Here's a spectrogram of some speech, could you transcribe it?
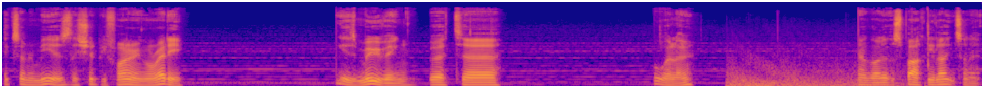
600 meters, they should be firing already. It is moving, but, uh... Oh, hello. Now got little sparkly lights on it.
